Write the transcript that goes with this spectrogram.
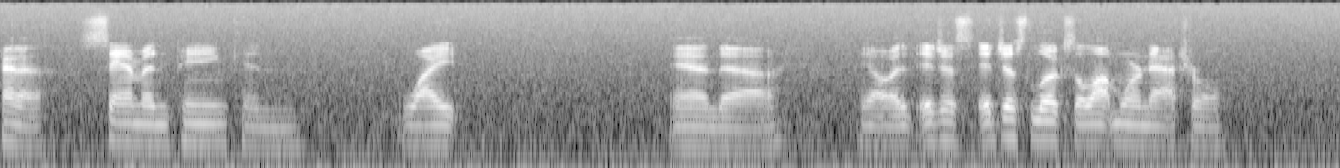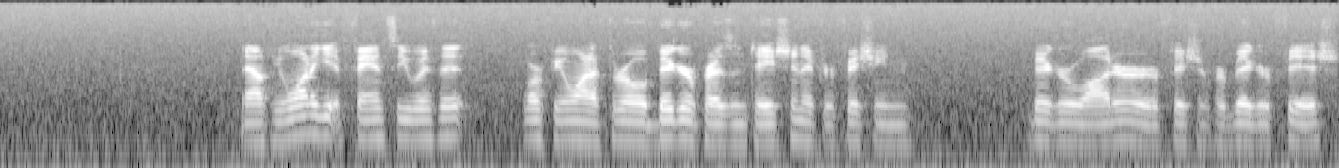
kind of salmon pink and white. And uh, you know it, it just it just looks a lot more natural. Now if you want to get fancy with it or if you want to throw a bigger presentation if you're fishing bigger water or fishing for bigger fish,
